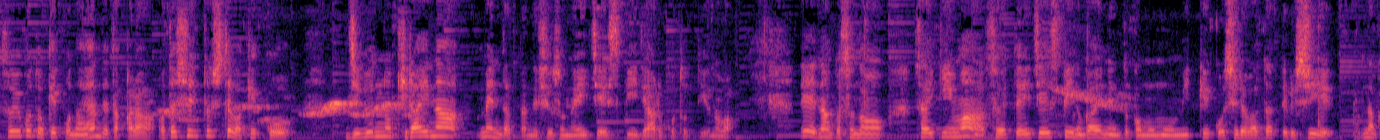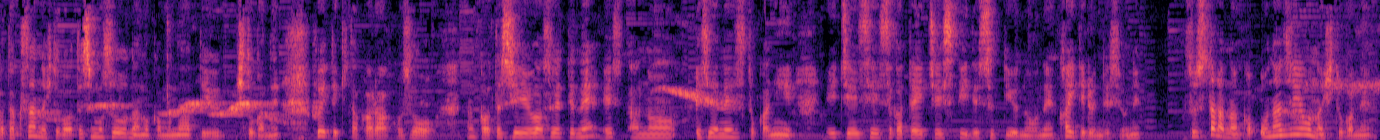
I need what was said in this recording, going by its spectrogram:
そういうことを結構悩んでたから私としては結構自分の嫌いな面だったんですよその HSP であることっていうのは。でなんかその最近はそうやって HSP の概念とかももう結構知れ渡ってるしなんかたくさんの人が私もそうなのかもなっていう人がね増えてきたからこそなんか私はそうやってね、S、あの SNS とかに HSS 型 HSP ですっていうのをね書いてるんですよね。そしたらなんか同じような人がね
